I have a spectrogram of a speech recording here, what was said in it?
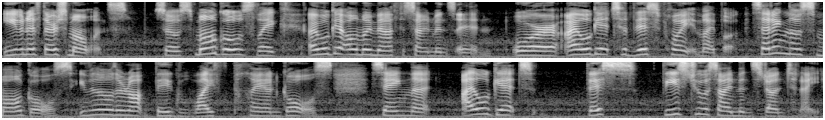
even if they're small ones. So, small goals like I will get all my math assignments in, or I will get to this point in my book. Setting those small goals, even though they're not big life plan goals, saying that I will get this these two assignments done tonight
